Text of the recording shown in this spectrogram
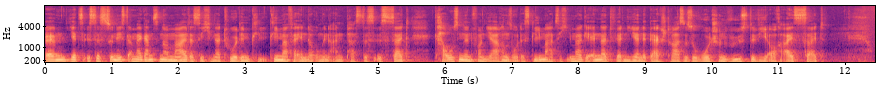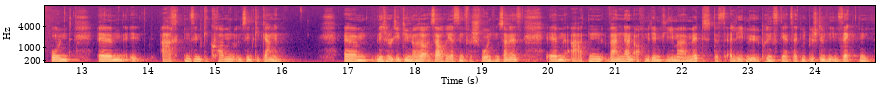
Ähm, jetzt ist es zunächst einmal ganz normal, dass sich Natur den Klimaveränderungen anpasst. Das ist seit Tausenden von Jahren so. Das Klima hat sich immer geändert. Wir hatten hier in der Bergstraße sowohl schon Wüste wie auch Eiszeit. Und ähm, Arten sind gekommen und sind gegangen. Ähm, nicht nur die Dinosaurier sind verschwunden, sondern es, ähm, Arten wandern auch mit dem Klima mit. Das erleben wir übrigens derzeit mit bestimmten Insekten,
